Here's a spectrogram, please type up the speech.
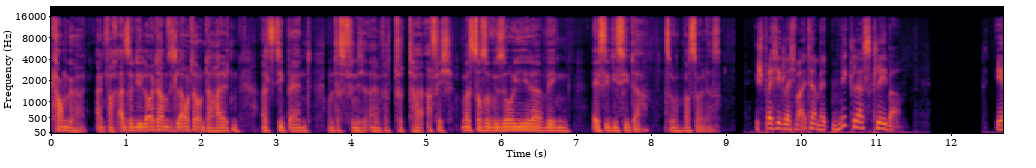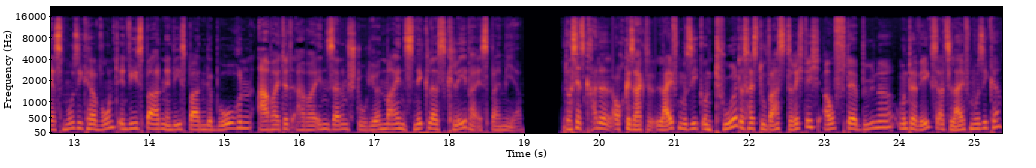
kaum gehört. Einfach, also die Leute haben sich lauter unterhalten als die Band. Und das finde ich einfach total affig. Weil es doch sowieso jeder wegen ACDC da. So, was soll das? Ich spreche gleich weiter mit Niklas Kleber. Er ist Musiker, wohnt in Wiesbaden, in Wiesbaden geboren, arbeitet aber in seinem Studio in Mainz. Niklas Kleber ist bei mir. Du hast jetzt gerade auch gesagt, Live-Musik und Tour. Das heißt, du warst richtig auf der Bühne unterwegs als Live-Musiker?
